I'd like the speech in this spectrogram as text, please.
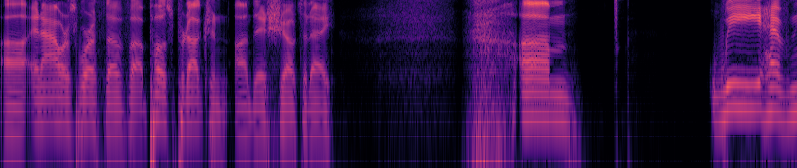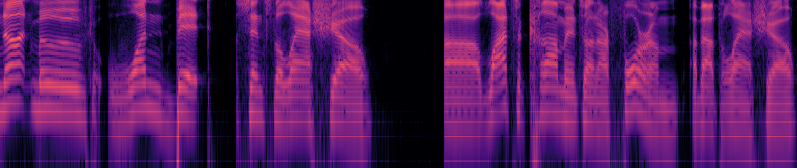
uh, an hour's worth of uh, post production on this show today. Um, we have not moved one bit since the last show. Uh, lots of comments on our forum about the last show.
